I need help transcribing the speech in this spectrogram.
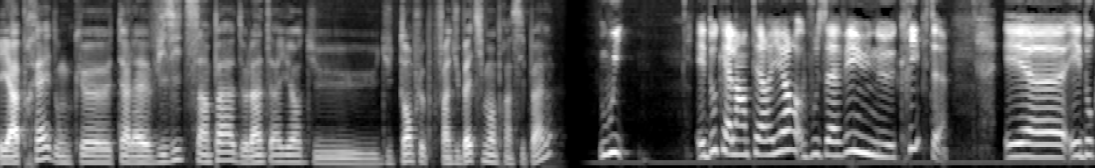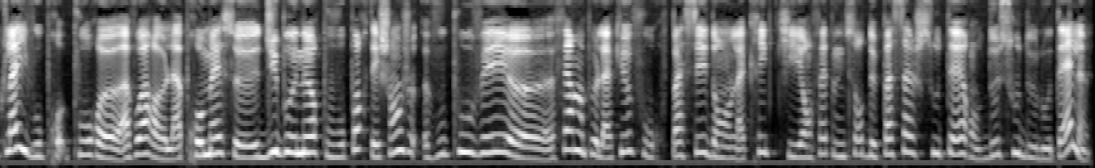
Et après, donc, euh, tu as la visite sympa de l'intérieur du, du, temple, enfin du bâtiment principal. Oui. Et donc à l'intérieur, vous avez une crypte euh, et, donc là, il vous pour euh, avoir euh, la promesse du bonheur pour vos portes-échanges, vous pouvez faire un peu la queue pour passer dans la crypte qui est en fait une sorte de passage sous terre en dessous de l'hôtel.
